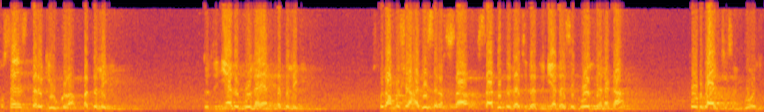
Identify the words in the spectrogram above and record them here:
حسین ترقی وکړه پته لګي د دنیا د ګولایم پته لګي خدا مشاهده سره ثابت ده چې د دنیا د سه ګول ده لکه فوټبال چې څنګه ګولي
